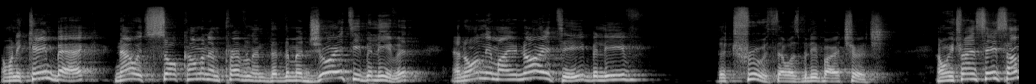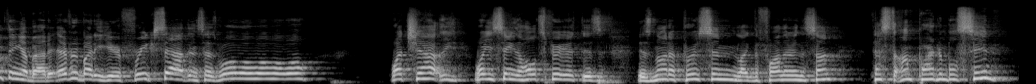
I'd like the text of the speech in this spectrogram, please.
And when it came back, now it's so common and prevalent that the majority believe it, and only minority believe the truth that was believed by a church. And we try and say something about it. Everybody here freaks out and says, Whoa, whoa, whoa, whoa, whoa. Watch out. What are you saying? The Holy Spirit is, is not a person like the Father and the Son? That's the unpardonable sin.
